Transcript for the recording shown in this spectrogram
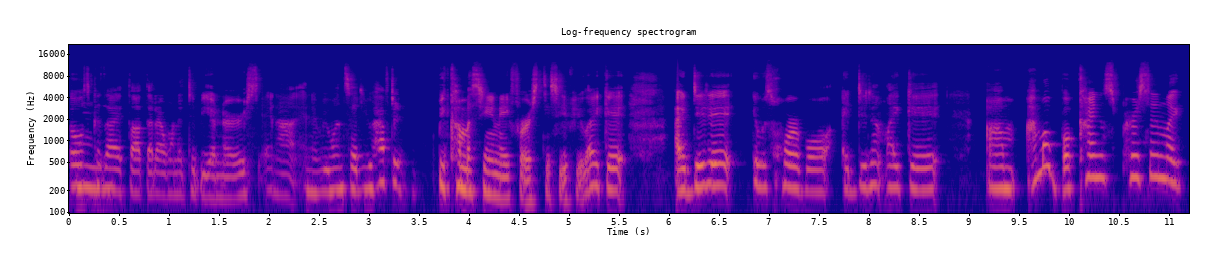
those because Mm. I thought that I wanted to be a nurse, and uh, and everyone said you have to become a CNA first to see if you like it. I did it. It was horrible. I didn't like it. Um, I'm a book kind of person. Like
